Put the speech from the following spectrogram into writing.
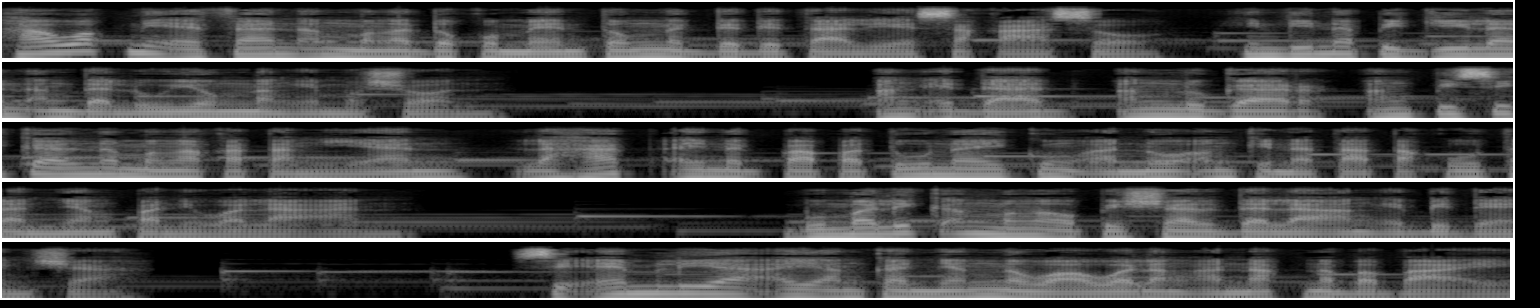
Hawak ni Ethan ang mga dokumentong nagdedetalye sa kaso, hindi napigilan ang daluyong ng emosyon. Ang edad, ang lugar, ang pisikal na mga katangian, lahat ay nagpapatunay kung ano ang kinatatakutan niyang paniwalaan. Bumalik ang mga opisyal dala ang ebidensya. Si Emilia ay ang kanyang nawawalang anak na babae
